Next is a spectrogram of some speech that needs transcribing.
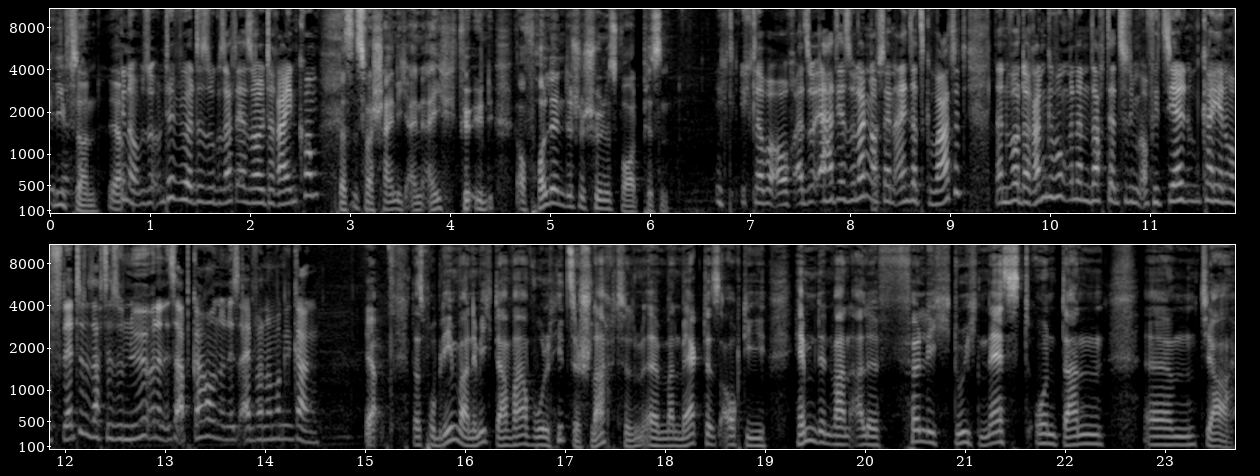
lief es dann. Ja. Genau, so Interview hat er so gesagt, er sollte reinkommen. Das ist wahrscheinlich ein eigentlich für, auf Holländisch ein schönes Wort, pissen. Ich, ich, glaube auch. Also er hat ja so lange auf seinen Einsatz gewartet, dann wurde er rangewunken und dann sagt er zu dem Offiziellen, kann ja nochmal auf Toilette? Und sagt er so, nö, und dann ist er abgehauen und ist einfach nochmal gegangen. Ja, das Problem war nämlich, da war wohl Hitzeschlacht. Äh, man merkte es auch, die Hemden waren alle völlig durchnässt und dann, ähm, tja,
